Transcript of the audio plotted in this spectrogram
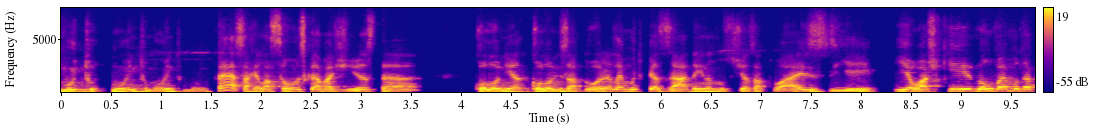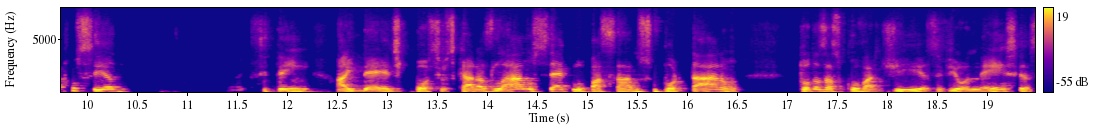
Muito, muito, muito, muito. É, essa relação escravagista, colonia, colonizadora, ela é muito pesada ainda nos dias atuais e, e eu acho que não vai mudar tão cedo. Se tem a ideia de que, pô, se os caras lá no século passado suportaram todas as covardias e violências,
